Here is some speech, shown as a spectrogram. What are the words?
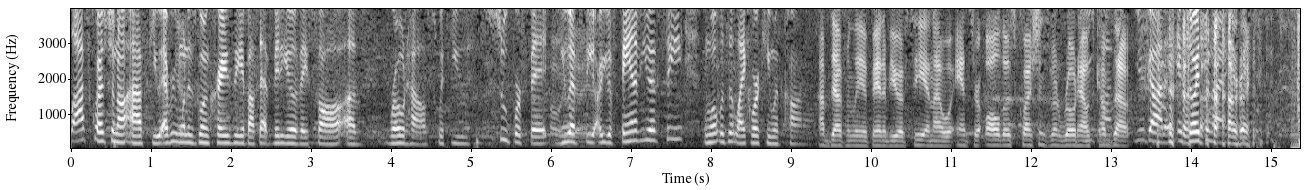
Last question I'll ask you. Everyone is going crazy about that video they saw of Roadhouse with you super fit, Oh, UFC. Are you a fan of UFC? And what was it like working with Conor? I'm definitely a fan of UFC, and I will answer all those questions when Roadhouse comes out. You got it. Enjoy tonight. All right.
